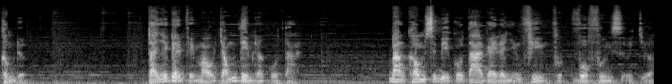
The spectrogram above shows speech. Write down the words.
Không được Ta nhất định phải mau chóng tìm ra cô ta. Bằng không sẽ bị cô ta gây ra những phiền phức vô phương sửa chữa.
